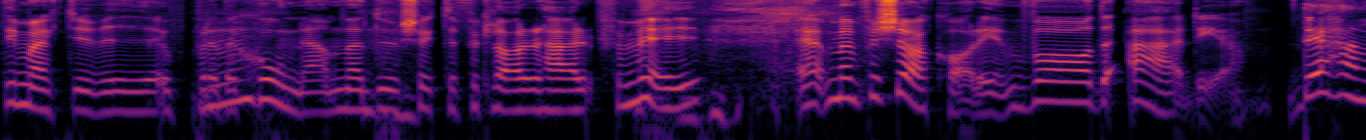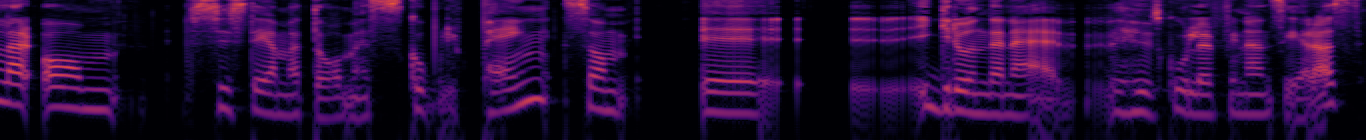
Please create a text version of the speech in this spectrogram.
Det märkte ju vi upp på redaktionen mm. när du försökte förklara det här för mig. Eh, men försök Karin, vad är det? Det handlar om systemet då med skolpeng som eh, i grunden är hur skolor finansieras.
